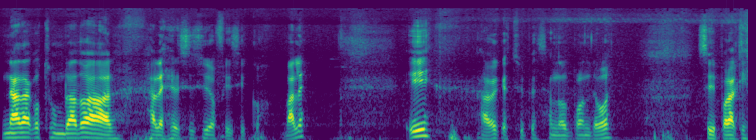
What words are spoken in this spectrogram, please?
nada acostumbrado al, ejercicio físico, ¿vale? Y a ver que estoy pensando por dónde voy. Sí, por aquí.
